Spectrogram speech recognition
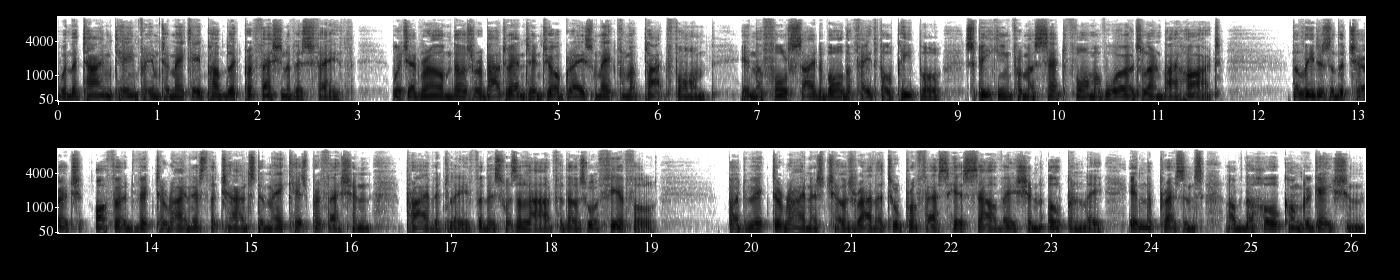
when the time came for him to make a public profession of his faith, which at Rome those who are about to enter into your grace make from a platform, in the full sight of all the faithful people, speaking from a set form of words learned by heart, the leaders of the church offered Victorinus the chance to make his profession privately, for this was allowed for those who were fearful but Victorinus chose rather to profess his salvation openly in the presence of the whole congregation,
